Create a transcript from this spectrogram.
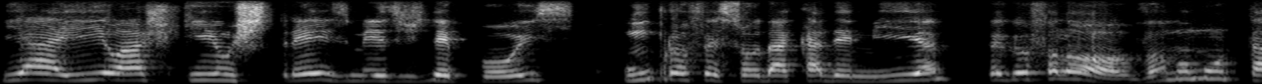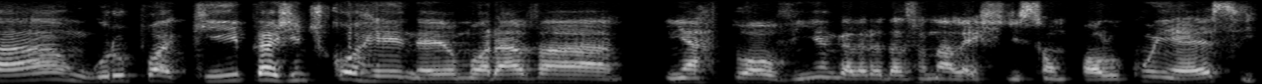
E aí eu acho que uns três meses depois, um professor da academia pegou e falou: Ó, vamos montar um grupo aqui para a gente correr, né? Eu morava em Arthur Alvim, a galera da Zona Leste de São Paulo conhece,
